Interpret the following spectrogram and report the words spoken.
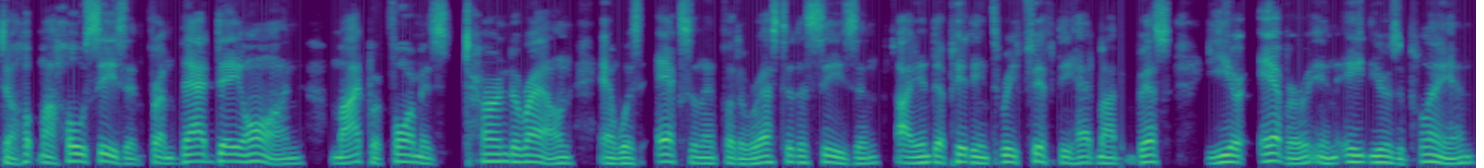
to my whole season. From that day on, my performance turned around and was excellent for the rest of the season. I ended up hitting 350, had my best year ever in eight years of playing.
